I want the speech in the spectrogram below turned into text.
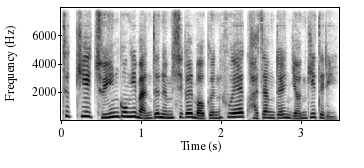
특히 주인공이 만든 음식을 먹은 후에 과장된 연기들이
